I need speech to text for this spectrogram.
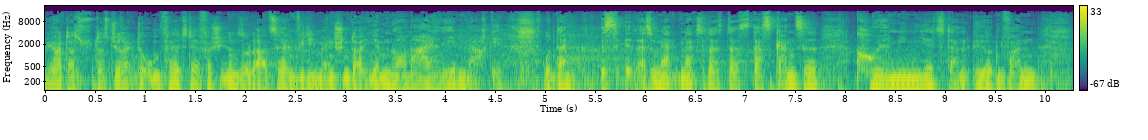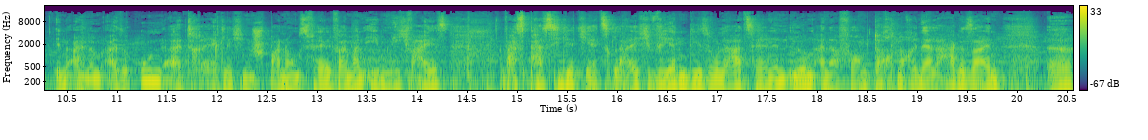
ja, das, das direkte Umfeld der verschiedenen Solarzellen, wie die Menschen da ihrem normalen Leben nachgehen. Und dann ist, also merk, merkst du, dass das, das Ganze kulminiert dann irgendwann in einem also unerträglichen Spannungsfeld, weil man eben nicht weiß, was passiert jetzt gleich? Werden die Solarzellen in irgendeiner Form doch noch in der Lage sein, äh,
